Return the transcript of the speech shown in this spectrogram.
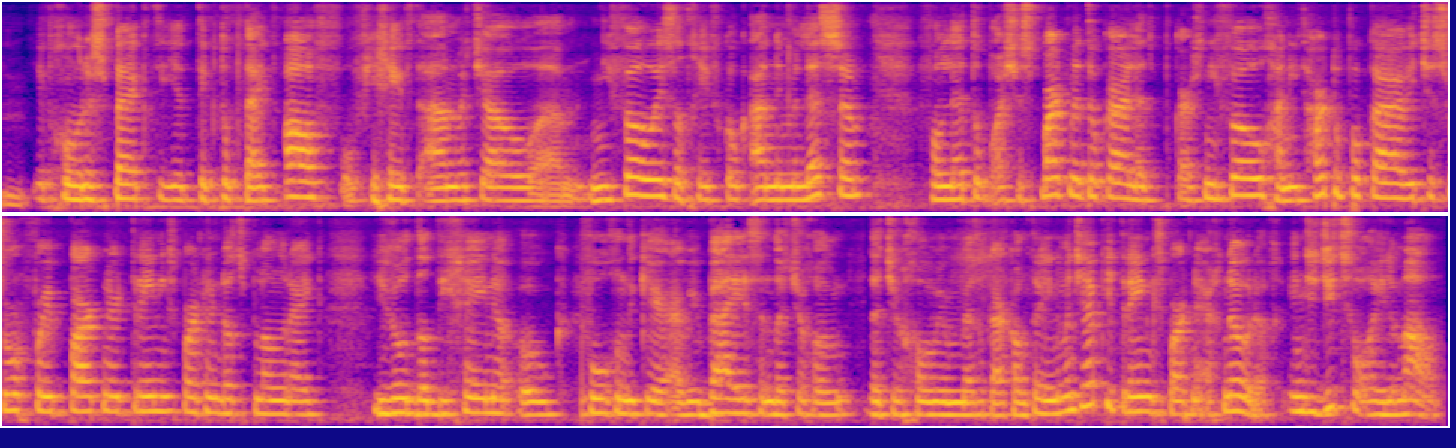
Je hebt gewoon respect, je tikt op tijd af. Of je geeft aan wat jouw ehm, niveau is. Dat geef ik ook aan in mijn lessen. Van let op als je spart met elkaar, let op elkaars niveau. Ga niet hard op elkaar. Weet je, zorg voor je partner, trainingspartner, dat is belangrijk. Je wilt dat diegene ook de volgende keer er weer bij is. En dat je gewoon, dat je gewoon weer met elkaar kan trainen. Want je hebt je trainingspartner echt nodig. In jiu-jitsu al helemaal.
